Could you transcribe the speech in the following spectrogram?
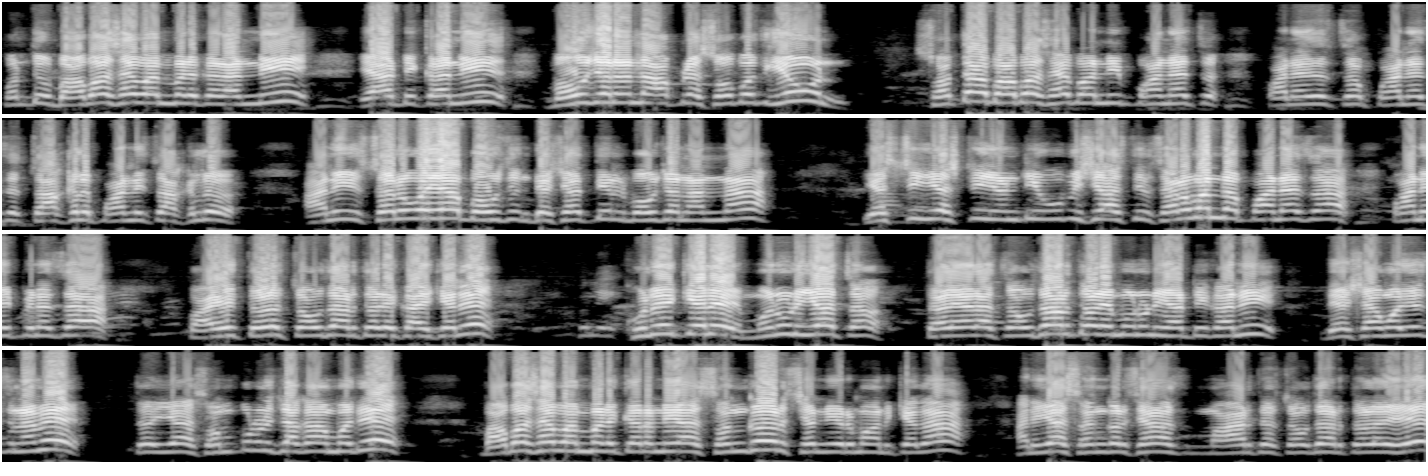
परंतु बाबासाहेब आंबेडकरांनी या ठिकाणी बहुजनांना आपल्यासोबत घेऊन स्वतः बाबासाहेबांनी पाण्याचं पाण्याचं पाण्याचं चाकलं पाणी चाकलं. आणि सर्व या बहुजन देशातील बहुजनांना S T S T N T OBC असतील सर्वांना पाण्याचा पाणी पिण्याचा पाणी तळ चौदार तळे काय केले? खुले केले. म्हणून या तळ्याला चौदार तळे म्हणून या ठिकाणी देशामध्येच नव्हे तर या संपूर्ण जगामध्ये बाबासाहेब आंबेडकरांनी या संघर्ष निर्माण केला. आणि या संघर्षाला महाराष्ट्र चौदार तळे हे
